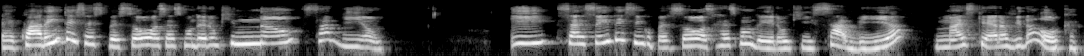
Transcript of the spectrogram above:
É, 46 pessoas responderam que não sabiam. E 65 pessoas responderam que sabia, mas que era vida louca.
